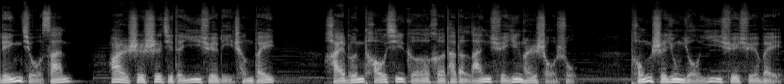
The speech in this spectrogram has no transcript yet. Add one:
零九三二十世纪的医学里程碑，海伦·陶希格和他的蓝血婴儿手术。同时拥有医学学位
